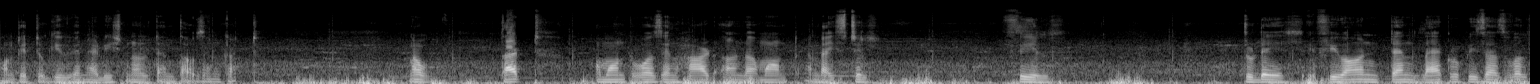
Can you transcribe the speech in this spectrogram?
wanted to give you an additional 10,000 cut. Now, that amount was an hard earned amount, and I still feel today if you earn 10 lakh rupees as well,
